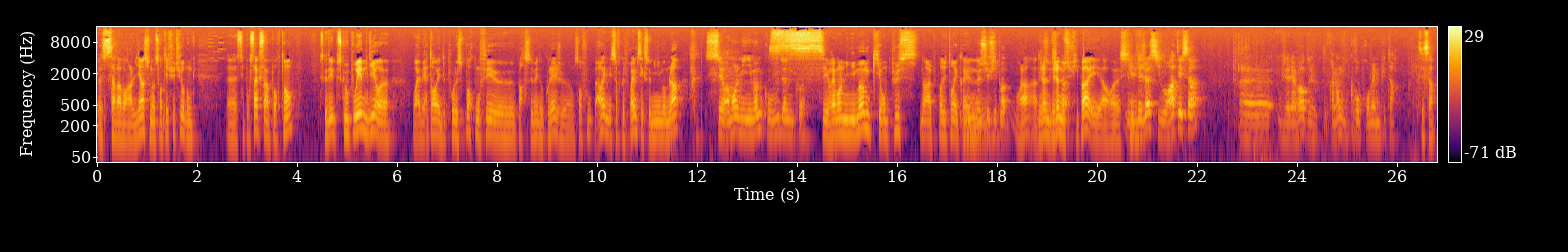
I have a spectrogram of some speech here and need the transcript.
euh, ça va avoir un lien sur notre santé future. Donc euh, c'est pour ça que c'est important. Parce que, parce que vous pourriez me dire, euh, ouais mais attends, pour le sport qu'on fait euh, par semaine au collège, euh, on s'en fout. Bah oui, mais sauf que le problème c'est que ce minimum-là, C'est vraiment le minimum qu'on vous donne quoi. c'est vraiment le minimum qui en plus, dans la plupart du temps, est quand même... ne suffit pas. Voilà, alors Ne déjà, déjà ne suffit pas. Et alors, euh, si, Mais déjà, si vous ratez ça, euh, vous allez avoir de, vraiment de gros problèmes plus tard. c'est ça.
